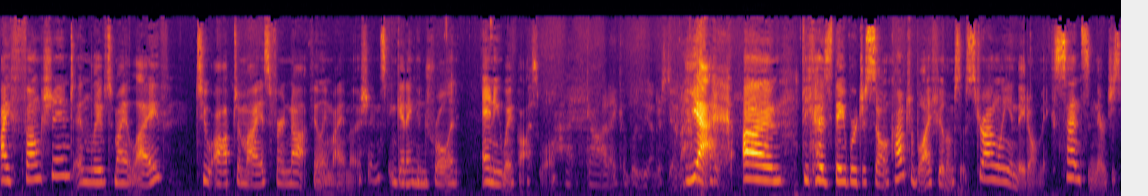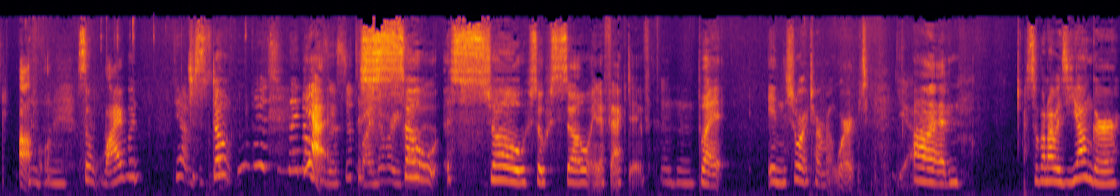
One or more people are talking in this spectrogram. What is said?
I functioned and lived my life to optimize for not feeling my emotions and getting control in any way possible. Oh my god, I completely understand that. Yeah, um, because they were just so uncomfortable. I feel them so strongly, and they don't make sense, and they're just awful. Mhm. So why would Yeah, Just don't- It's, they don't Yeah, exist. It's fine. So so so so ineffective? Mm-hmm. But in the short term, it worked. Yeah. Um, so when I was younger,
